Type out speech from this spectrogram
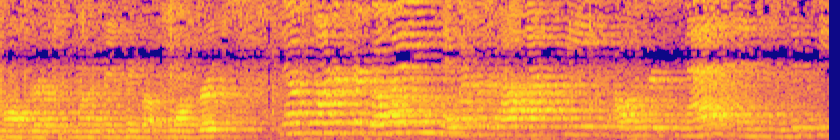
small groups. If you want to say anything about small groups, No, small groups are going. They went really well last week. All the groups met, and this week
